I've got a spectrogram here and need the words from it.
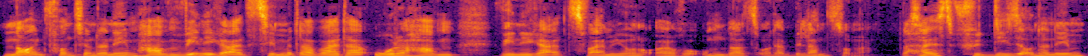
Neun von zehn Unternehmen haben weniger als zehn Mitarbeiter oder haben weniger als zwei Millionen Euro Umsatz oder Bilanzsumme. Das heißt, für diese Unternehmen,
